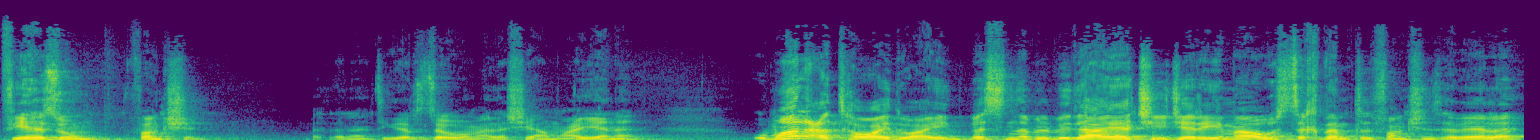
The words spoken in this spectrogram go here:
فيها zoom function مثلا تقدر تزوم على أشياء معينة. وما لعبتها وايد وايد بس انه بالبداية شي جريمة واستخدمت ال functions هذيلا.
